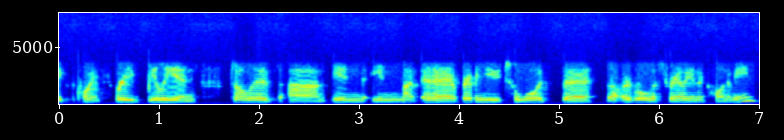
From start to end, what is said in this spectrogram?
6.3 billion dollars um, in in uh, revenue towards the, the overall Australian economy.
